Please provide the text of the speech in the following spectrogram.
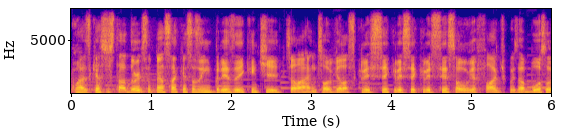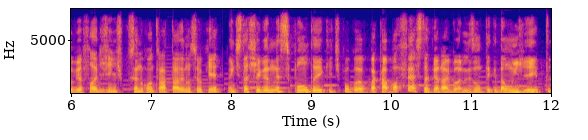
quase que assustador você pensar que essas empresas aí que a gente, sei lá, a gente só via elas crescer, crescer, crescer, só ouvia falar de coisa boa, só ouvia falar de gente sendo contratada e não sei o quê. A gente tá chegando nesse ponto aí que, tipo, acabou a festa, cara. Agora eles vão ter que dar um jeito,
